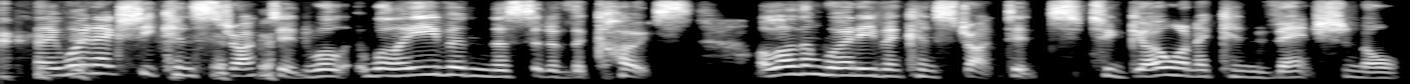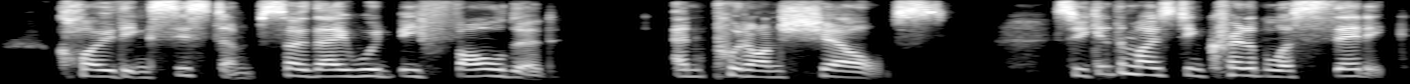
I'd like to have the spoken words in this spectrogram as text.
they weren't actually constructed. Well, well, even the sort of the coats, a lot of them weren't even constructed to go on a conventional clothing system. So they would be folded and put on shelves. So you get the most incredible aesthetic.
